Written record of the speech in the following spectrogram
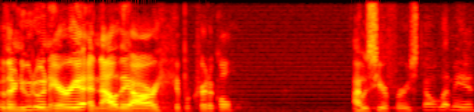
or they're new to an area and now they are hypocritical. I was here first. No, let me in.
